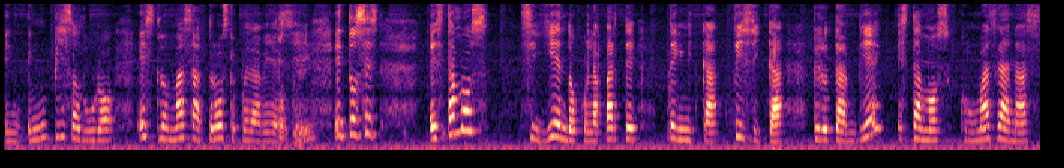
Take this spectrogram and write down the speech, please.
en- en un piso duro, es lo más atroz que puede haber, ¿sí? Ok. Entonces, estamos siguiendo con la parte técnica, física, pero también estamos con más ganas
